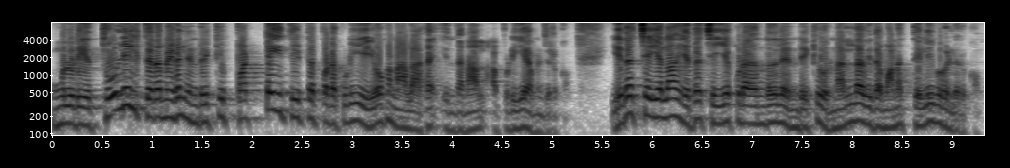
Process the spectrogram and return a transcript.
உங்களுடைய தொழில் திறமைகள் இன்றைக்கு பட்டை தீட்டப்படக்கூடிய யோக நாளாக இந்த நாள் அப்படியே அமைஞ்சிருக்கும். எதை செய்யலாம் எதை செய்யக்கூடாதுன்றதுல இன்றைக்கு ஒரு நல்ல விதமான தெளிவுகள் இருக்கும்.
